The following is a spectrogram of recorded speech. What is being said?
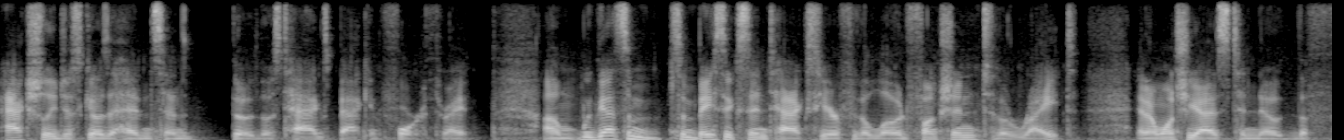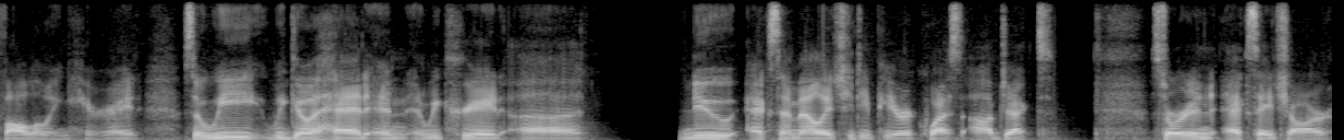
actually just goes ahead and sends those tags back and forth, right? Um, we've got some, some basic syntax here for the load function to the right. And I want you guys to note the following here, right? So we, we go ahead and, and we create a new XML HTTP request object stored in XHR,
